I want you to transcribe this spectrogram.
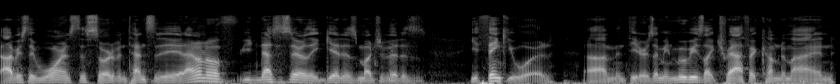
obviously warrants this sort of intensity. And I don't know if you necessarily get as much of it as you think you would um, in theaters. I mean, movies like Traffic come to mind,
